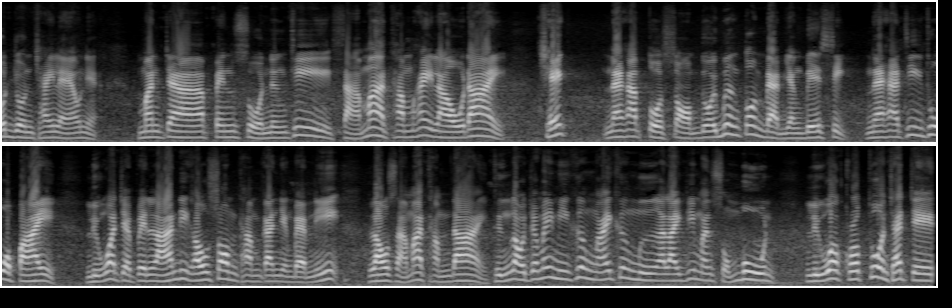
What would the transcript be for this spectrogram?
รถยนต์ใช้แล้วเนี่ยมันจะเป็นส่วนหนึ่งที่สามารถทำให้เราได้เช็คนะครับตรวจสอบโดยเบื้องต้นแบบอย่างเบสิกนะฮะที่ทั่วไป หรือว่าจะเป็นร้านที่เขาซ่อมทำกันอย่างแบบนี้ เราสามารถทำได้ ถึงเราจะไม่มีเครื่องไม้เครื่องมืออะไรที่มันสมบูรณ์ หรือว่าครบถ้วนชัดเจน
